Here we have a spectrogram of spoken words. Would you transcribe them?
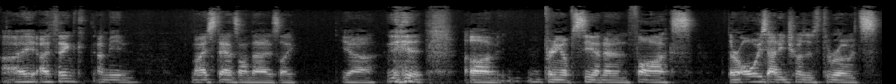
I I think I mean my stance on that is like yeah, um, bring up CNN and Fox. They're always at each other's throats.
